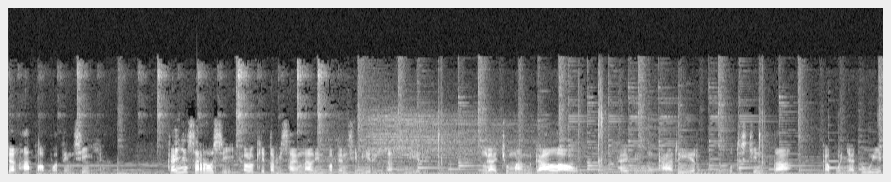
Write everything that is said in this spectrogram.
dan apa potensinya? Kayaknya seru sih kalau kita bisa kenalin potensi diri kita sendiri. Nggak cuman galau, kayak bingung karir, putus cinta, gak punya duit,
